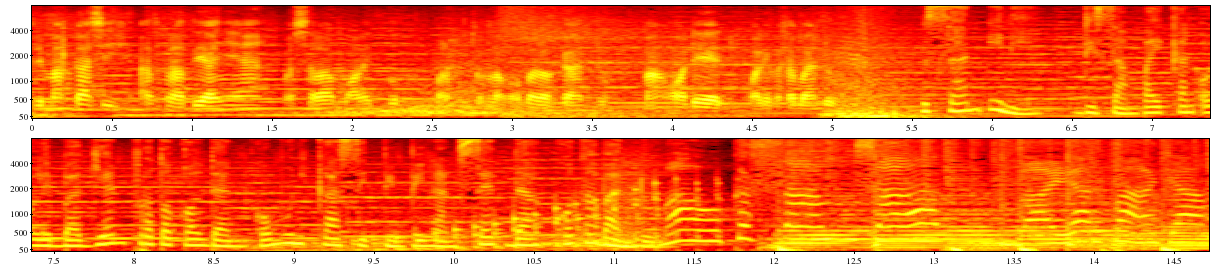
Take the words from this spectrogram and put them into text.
Terima kasih atas perhatiannya. Wassalamualaikum warahmatullahi wabarakatuh. Mang Oded, Wali Kota Bandung. Pesan ini disampaikan oleh bagian protokol dan komunikasi pimpinan Setda Kota Bandung. Mau ke Samsat, bayar pajak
